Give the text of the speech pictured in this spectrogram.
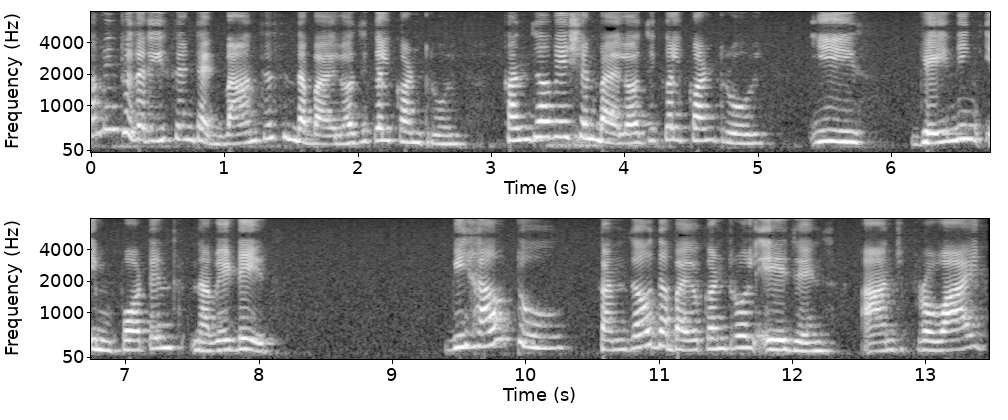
Coming to the recent advances in the biological control, conservation biological control is gaining importance nowadays. We have to conserve the biocontrol agents and provide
